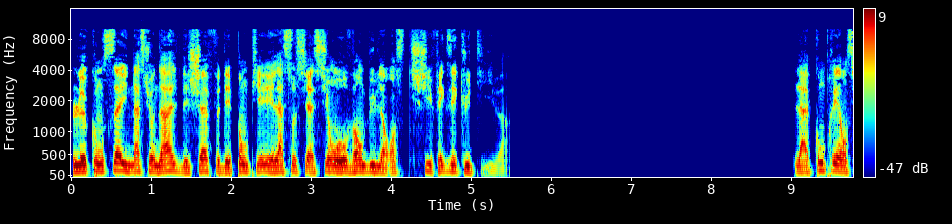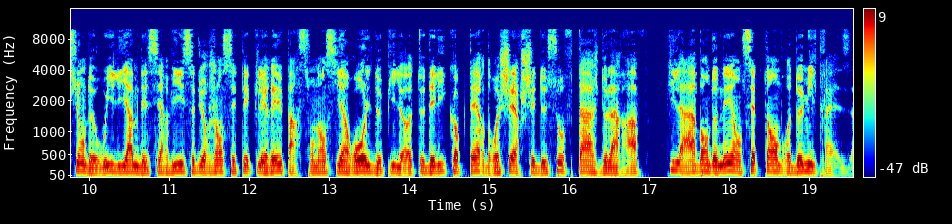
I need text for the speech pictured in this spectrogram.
le Conseil national des chefs des pompiers et l'association of Ambulance Chief Executive. La compréhension de William des services d'urgence est éclairée par son ancien rôle de pilote d'hélicoptère de recherche et de sauvetage de la RAF, qu'il a abandonné en septembre 2013.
